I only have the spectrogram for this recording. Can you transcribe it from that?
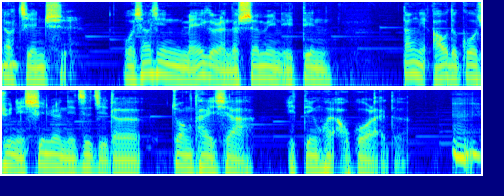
要坚持。我相信每一个人的生命一定，当你熬得过去，你信任你自己的状态下，一定会熬过来的。嗯。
